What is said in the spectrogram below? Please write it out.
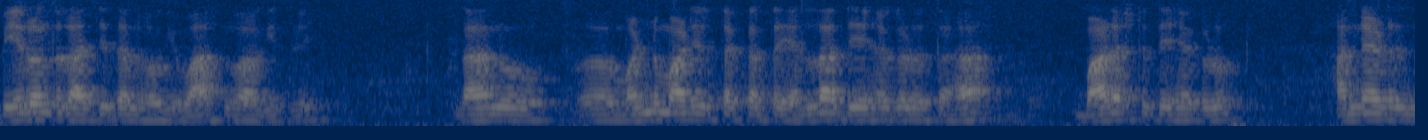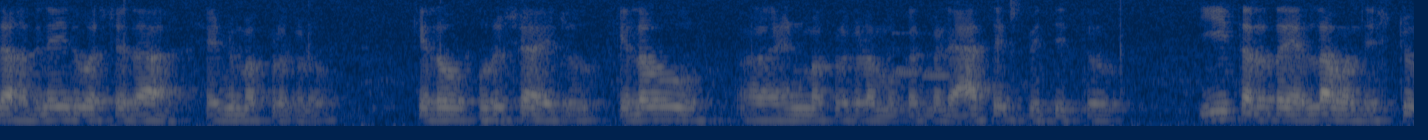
ಬೇರೊಂದು ರಾಜ್ಯದಲ್ಲಿ ಹೋಗಿ ವಾಸವಾಗಿದ್ವಿ. ನಾನು ಮಣ್ಣು ಮಾಡಿರ್ತಕ್ಕಂಥ ಎಲ್ಲ ದೇಹಗಳು ಸಹ ಭಾಳಷ್ಟು ದೇಹಗಳು, ಹನ್ನೆರಡರಿಂದ ಹದಿನೈದು ವರ್ಷದ ಹೆಣ್ಣು ಮಕ್ಕಳುಗಳು ಕೆಲವು ಪುರುಷ ಇದು, ಕೆಲವು ಹೆಣ್ಮಕ್ಳುಗಳ ಮುಖದ ಮೇಲೆ ಆ್ಯಸಿಡ್ ಬಿದ್ದಿತ್ತು. ಈ ಥರದ ಎಲ್ಲ ಒಂದಿಷ್ಟು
